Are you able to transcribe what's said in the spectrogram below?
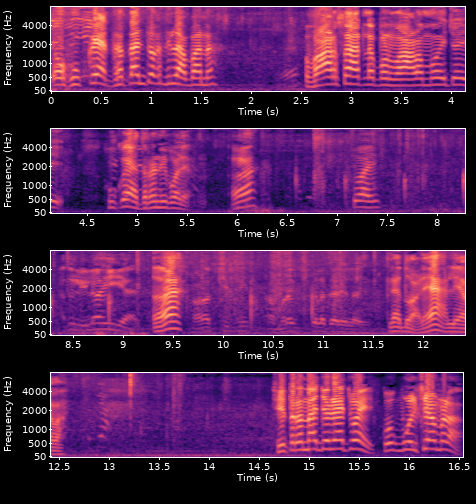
તો હુકે ધરતા ને ચોકથી લાવવાના? વાળ સા એટલે પણ વાળમાં હોય ચોય કઈ ધર નહીં પડે. હા? ચોય. આ તો લીલા હી યાર. હા? હળદ ચીટની હમણાં જ પેલા કરેલા છે. એટલે દોડ્યા લેવા ચિત્ર ના જો ચોય કોક બોલશે હમણાં.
